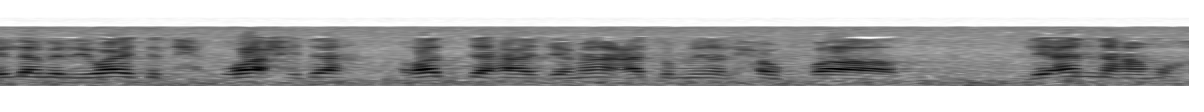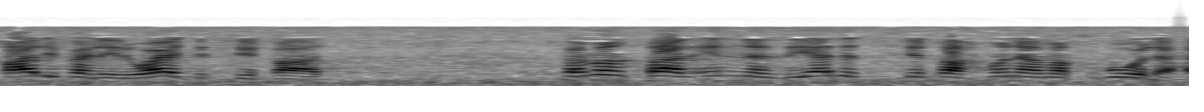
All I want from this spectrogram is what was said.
إلا من رواية واحدة ردها جماعة من الحفاظ لأنها مخالفة لرواية الثقات. فمن قال إن زيادة الثقة هنا مقبولة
